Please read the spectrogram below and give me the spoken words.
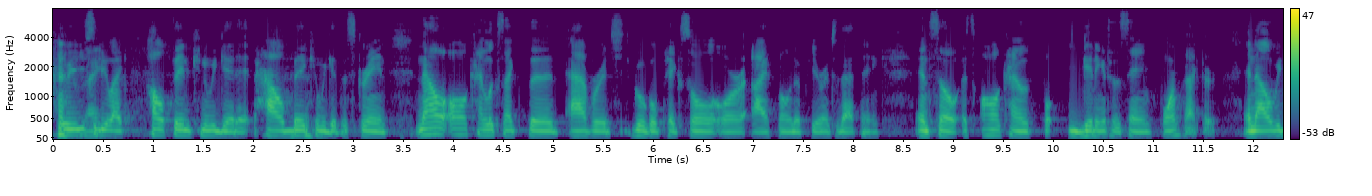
it used to be like, how thin can we get it? How big can we get the screen? Now it all kind of looks like the average Google Pixel or iPhone if you're into that thing. And so it's all kind of getting into the same form factor. And now we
